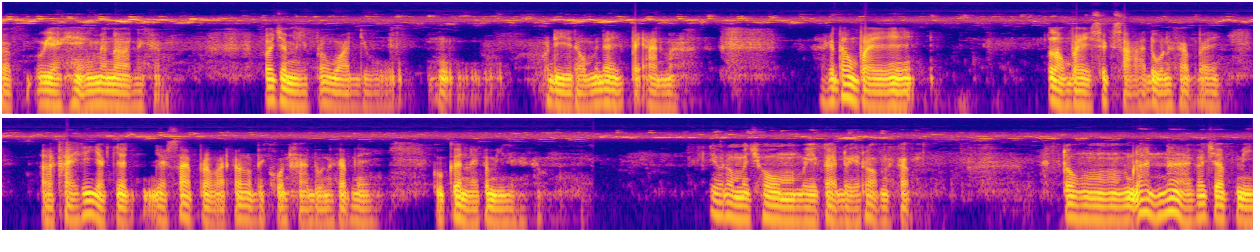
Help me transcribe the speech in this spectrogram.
กับเวียงแหงมานานนะครับ ก็จะมีประวัติอยู่พอดีเราไม่ได้ไปอ่านมา ก็ต้องไปลองไปศึกษาดูนะครับ ไปใครที่อยากจะอยากทราบประวัติก็ลองไปค้นหาดูนะครับ ใน Google อะไรก็มีนะครับ เดี๋ยวเรามาชมบรรยากาศโดยรอบนะครับ ตรงด้านหน้าก็จะมี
